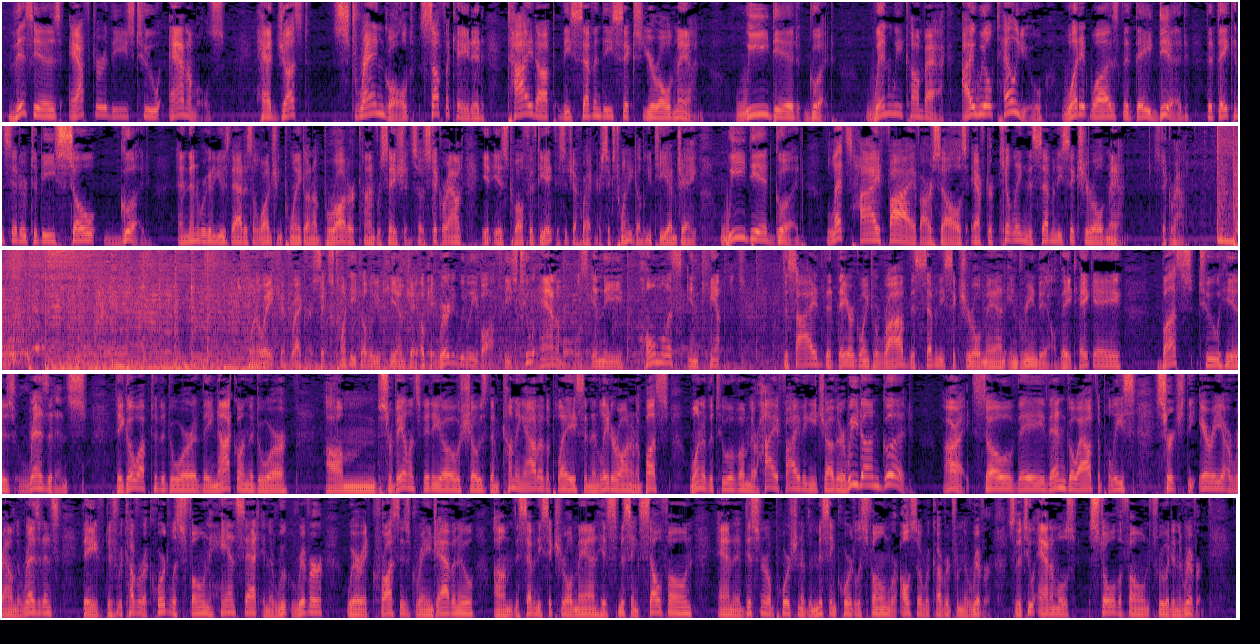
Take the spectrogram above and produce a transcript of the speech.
This is after these two animals had just strangled, suffocated, tied up the 76 year old man. We did good. When we come back, I will tell you what it was that they did that they considered to be so good. And then we're going to use that as a launching point on a broader conversation. So stick around. It is 1258. This is Jeff Wagner, 620 WTMJ. We did good let's high five ourselves after killing the 76 year old man. Stick around. 108, Jeff Wagner, 620 WTMJ. Okay, where did we leave off? These two animals in the homeless encampment decide that they are going to rob this 76 year old man in Greendale. They take a bus to his residence. They go up to the door, they knock on the door. Um, surveillance video shows them coming out of the place, and then later on on a bus, one of the two of them, they're high fiving each other. We done good. All right. So they then go out. The police search the area around the residence. They, they recover a cordless phone handset in the Root River where it crosses Grange Avenue. Um, the 76 year old man, his missing cell phone, and an additional portion of the missing cordless phone were also recovered from the river. So the two animals stole the phone, threw it in the river.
